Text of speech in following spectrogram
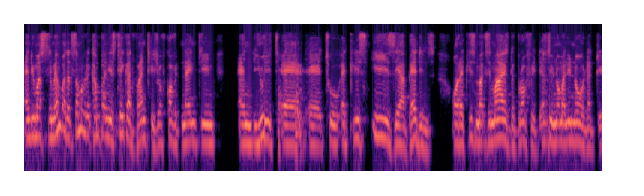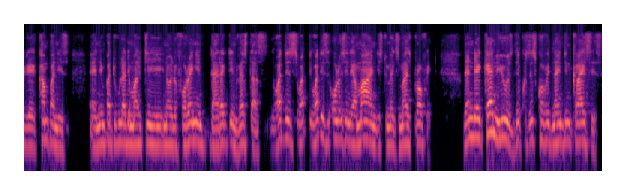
and you must remember that some of the companies take advantage of COVID-19 and use it uh, uh, to at least ease their burdens or at least maximize the profit. As you normally know that the companies, and in particular the multi, you know, the foreign direct investors, what is what what is always in their mind is to maximize profit. Then they can use this COVID-19 crisis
